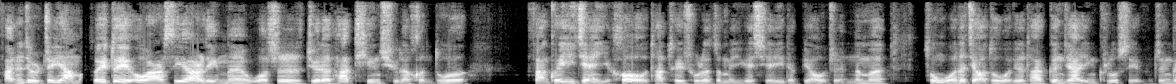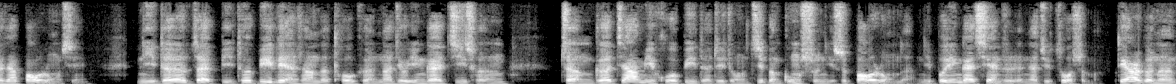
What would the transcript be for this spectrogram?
反正就是这样嘛。所以对 ORC 二零呢，我是觉得它听取了很多。反馈意见以后，他推出了这么一个协议的标准。那么从我的角度，我觉得它更加 inclusive，更加包容性。你的在比特币链上的 token，那就应该继承整个加密货币的这种基本共识，你是包容的，你不应该限制人家去做什么。第二个呢，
